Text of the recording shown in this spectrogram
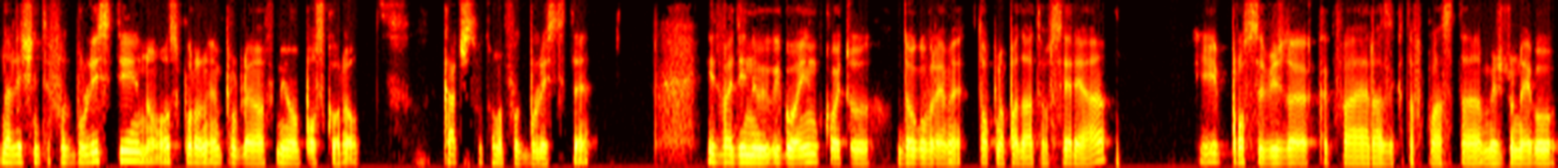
наличните футболисти, но според мен проблема в Милан по-скоро е от качеството на футболистите. Идва един Игуаин, който дълго време е топ нападател в серия А и просто се вижда каква е разликата в класата между него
